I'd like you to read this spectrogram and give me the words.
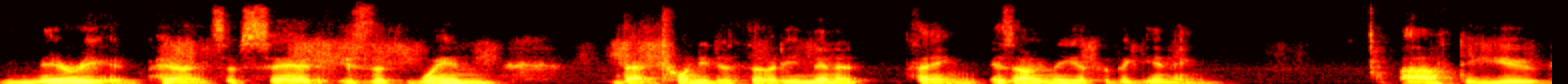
myriad parents have said is that when that 20 to 30 minute thing is only at the beginning. After you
